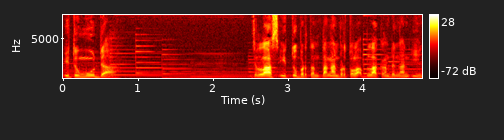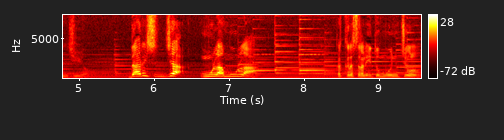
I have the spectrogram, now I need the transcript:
itu mudah. Jelas itu bertentangan bertolak belakang dengan Injil. Dari sejak mula-mula kekristenan itu muncul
